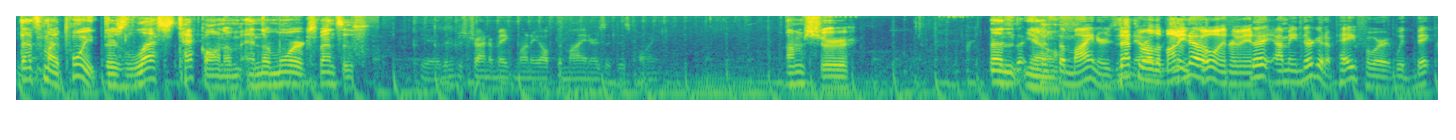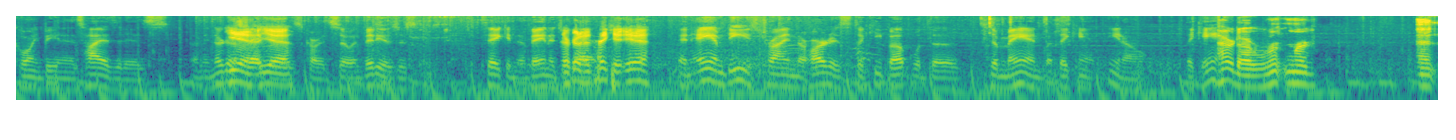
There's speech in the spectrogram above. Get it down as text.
That's my point. There's less tech on them, and they're more expensive. yeah, they're just trying to make money off the miners at this point. I'm sure. Then The- you know, 'cause the miners. you that's where all the know- money's you know, going. I mean, they- I mean, they're gonna pay for it with Bitcoin being as high as it is. I mean, they're gonna Yeah, pay for yeah. those cards. So Nvidia's just taking advantage. they're of gonna that. take it. Yeah. and AMD's trying their hardest to keep up with the demand, but they can't. You know, they can't. I heard a rumor. that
